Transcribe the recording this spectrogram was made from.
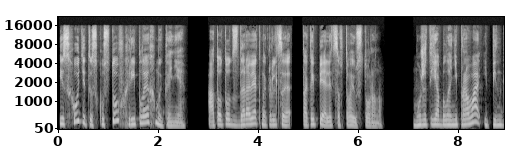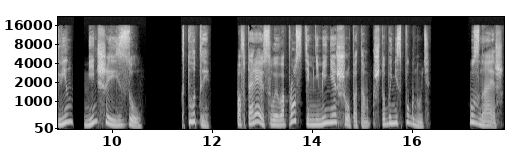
Исходит из кустов хриплое хмыканье. А то тот здоровяк на крыльце так и пялится в твою сторону. Может, я была не права, и пингвин меньше из зол? «Кто ты?» Повторяю свой вопрос, тем не менее шепотом, чтобы не спугнуть. «Узнаешь».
